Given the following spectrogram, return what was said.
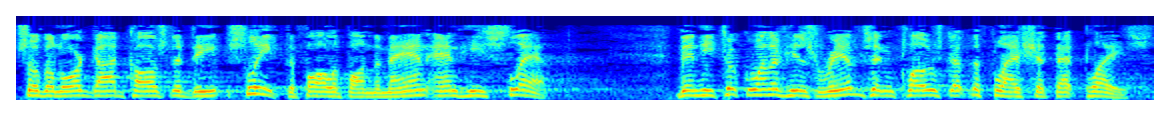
So the Lord God caused a deep sleep to fall upon the man, and he slept. Then he took one of his ribs and closed up the flesh at that place.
